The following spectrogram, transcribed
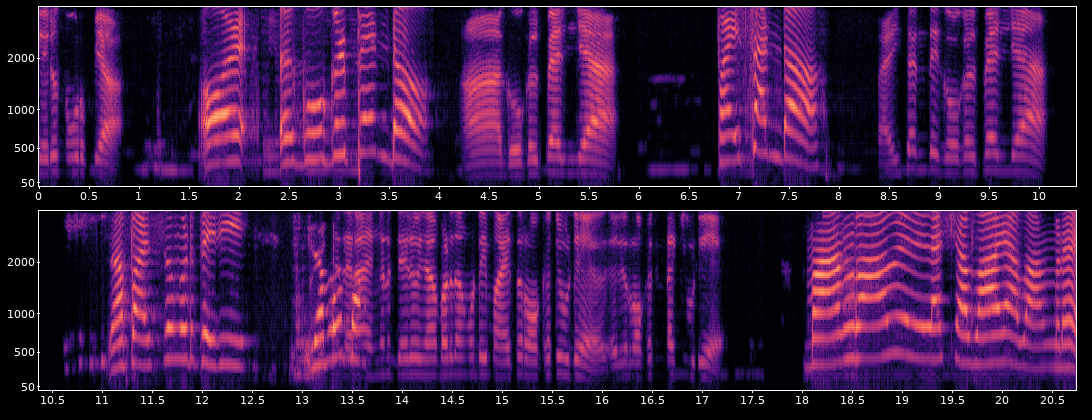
തരും നൂറുപ്യ ഗൂഗിൾ പേ ഉണ്ടോ? ആ ഗൂഗിൾ പേ ഇല്ല. പൈസ ഉണ്ടോ? പൈസ ഉണ്ട് ഗൂഗിൾ പേ ഇല്ല. ഞാൻ പൈസ അങ്ങോട്ട് തരി. ഞാൻ എങ്ങനെ തരൂ? ഞാൻ ഇവിടുന്ന് അങ്ങോട്ട് ഈ മയത്ത് റോക്കറ്റ് വിടിയേ ഒരു റോക്കറ്റ് ഉണ്ടാക്കി വിടിയേ മാങ്കാവിലുള്ള ഷവായ വാങ്ങണേ.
